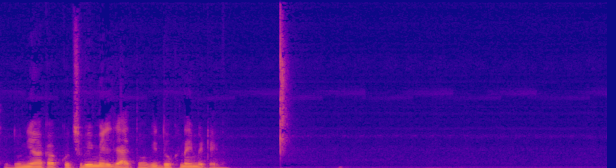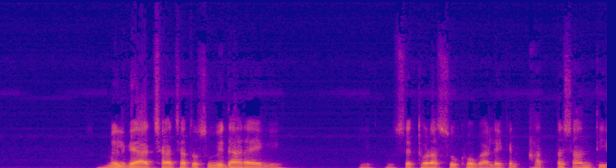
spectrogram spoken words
तो दुनिया का कुछ भी मिल जाए तो भी दुख नहीं मिटेगा। मिल गया अच्छा अच्छा तो सुविधा रहेगी। उससे थोड़ा सुख होगा, लेकिन आत्म शांति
